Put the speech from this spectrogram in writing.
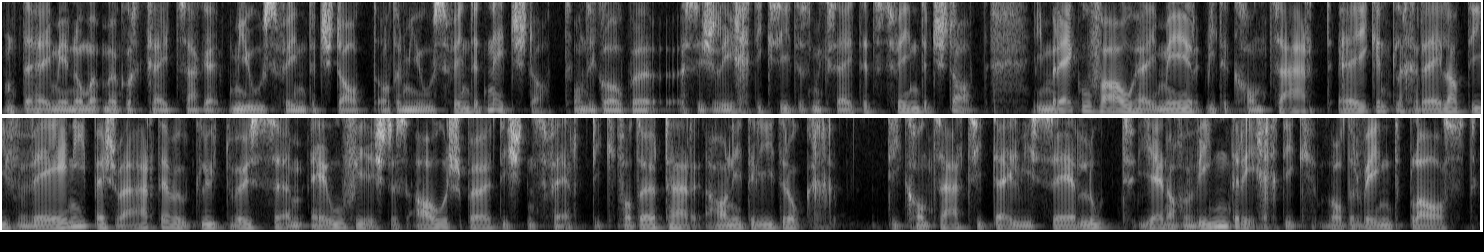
Und dann haben wir nur die Möglichkeit zu sagen, Muse findet statt oder Muse findet nicht statt. Und ich glaube, es ist richtig dass wir gesagt haben, es findet statt. Im Regelfall haben wir bei den Konzerten eigentlich relativ wenig Beschwerden, weil die Leute wissen, am 11 ist das allerspätestens fertig. Von dort her habe ich Eindruck, die Konzerte sind teilweise sehr laut, je nach Windrichtung, wo der Wind bläst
